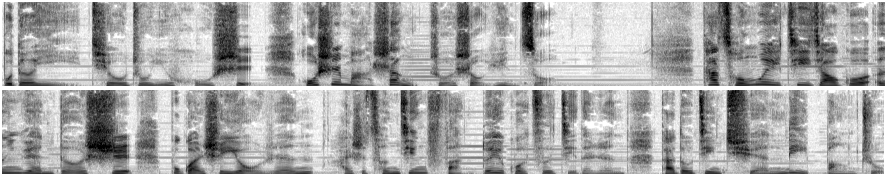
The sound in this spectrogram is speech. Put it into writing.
不得已求助于胡适。胡适马上着手运作。他从未计较过恩怨得失，不管是友人还是曾经反对过自己的人，他都尽全力帮助。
